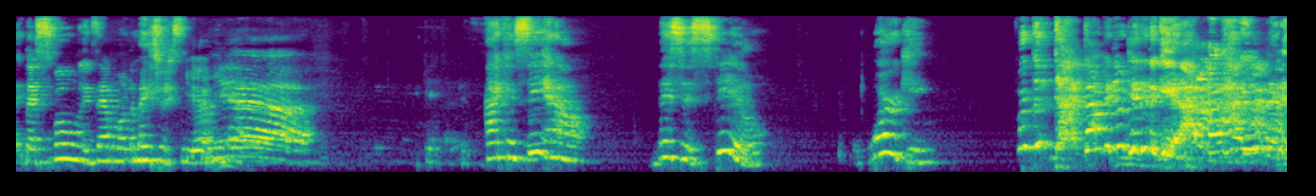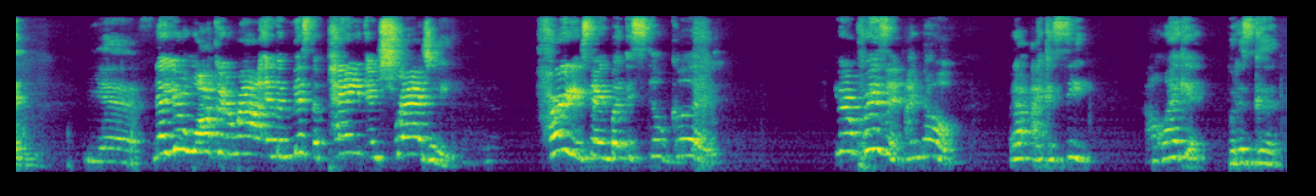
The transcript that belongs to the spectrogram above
Like that spoon example on the Matrix. Yeah. Oh, yeah. I can see how this is still working for good. God, Doctor, you did it again. I don't know how you did it. Yes. Now you're walking around in the midst of pain and tragedy, hurting, saying, but it's still good. You're in prison, I know, but I, I can see. I don't like it, but it's good.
